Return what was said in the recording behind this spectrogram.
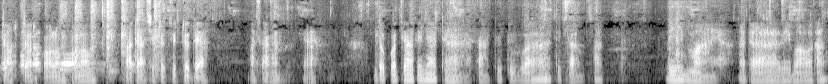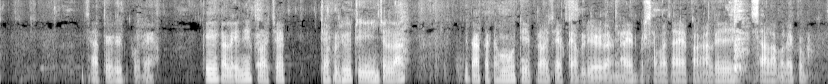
cor-cor kolom-kolom pada sudut-sudut ya pasangan ya. Untuk kerja hari ini ada satu dua tiga empat lima ya ada lima orang satu libur ya. Oke kali ini project W di Jelak kita ketemu di Project W yang lain bersama saya Bang Ali. Assalamualaikum.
